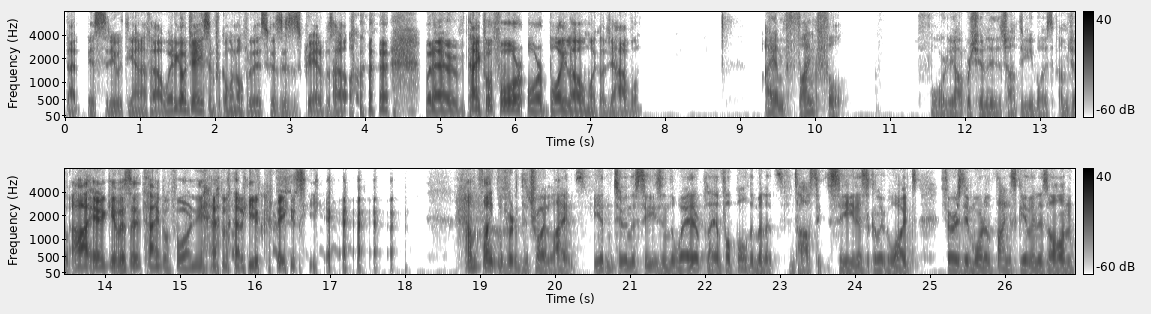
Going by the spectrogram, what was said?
that is to do with the NFL. Way to go, Jason, for coming up with this because this is creative as hell. but uh, thankful for or buy low, Michael. Do you have one? I am thankful for the opportunity to chat to you boys. I'm joking. Ah, here, give us a time for in the NFL. Are you crazy? I'm thankful for the Detroit Lions, eight and two in the season. The way they're playing football, the minute, it's fantastic to see. This is going to go out Thursday morning. Thanksgiving is on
